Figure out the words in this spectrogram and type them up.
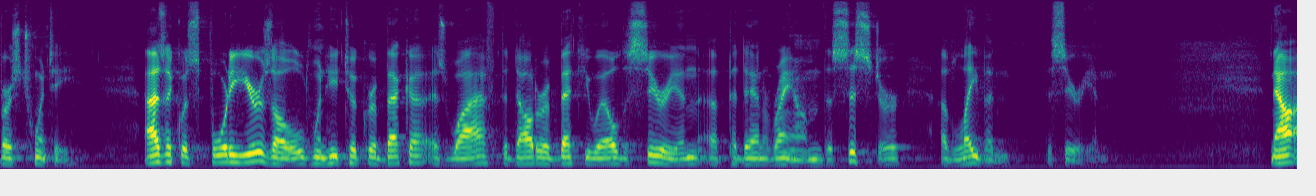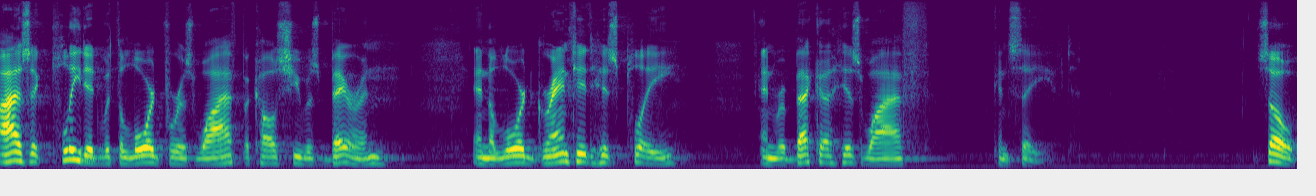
Verse 20 Isaac was 40 years old when he took Rebekah as wife, the daughter of Bethuel the Syrian of Padan Aram, the sister of Laban the Syrian. Now Isaac pleaded with the Lord for his wife because she was barren, and the Lord granted his plea, and Rebekah, his wife, conceived. So,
